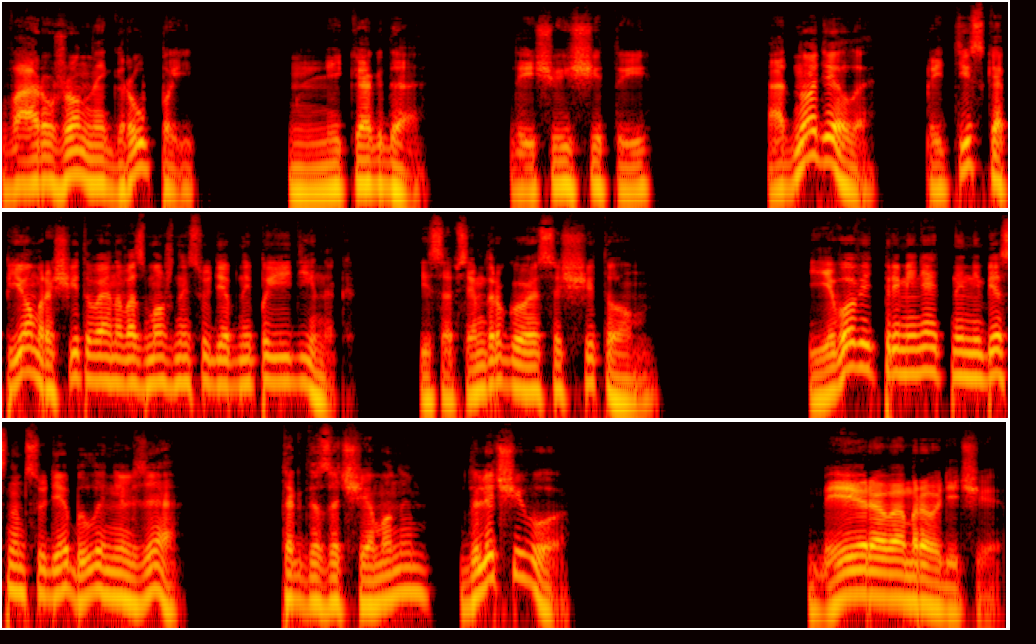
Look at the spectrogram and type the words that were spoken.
вооруженной группой, никогда. Да еще и щиты. Одно дело — прийти с копьем, рассчитывая на возможный судебный поединок, и совсем другое — со щитом. Его ведь применять на небесном суде было нельзя, Тогда зачем он им? Для чего? «Бира вам, родичи!»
